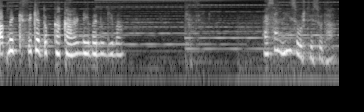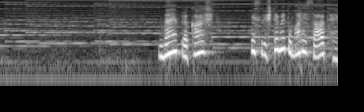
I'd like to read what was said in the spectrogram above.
अब मैं किसी के दुख का कारण नहीं बनूँगी, माँ। ऐसा नहीं सोचती सुधा। मैं प्रकाश, इस रिश्ते में तुम्हारे साथ है।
